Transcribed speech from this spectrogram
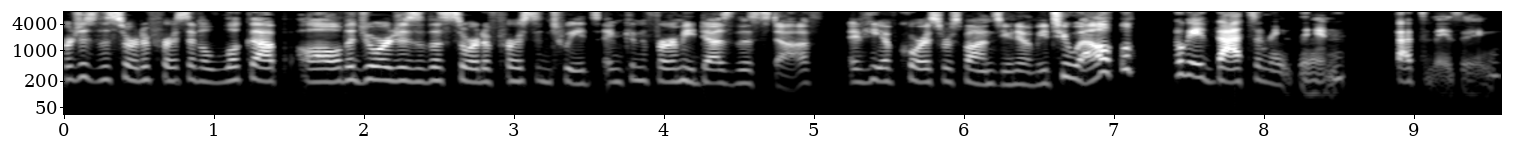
George is the sort of person to look up all the Georges of the sort of person tweets and confirm he does this stuff. And he, of course, responds, You know me too well. okay, that's amazing. That's amazing.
